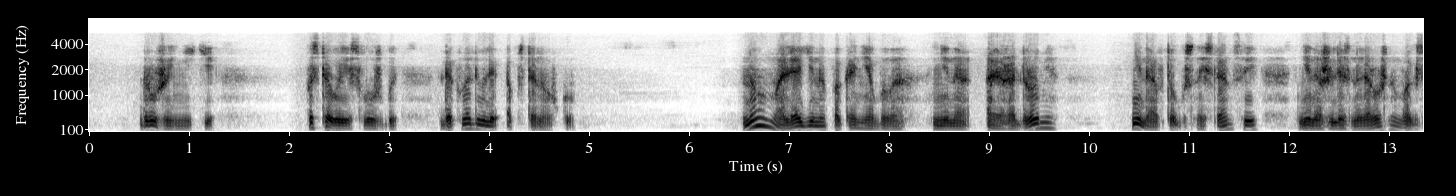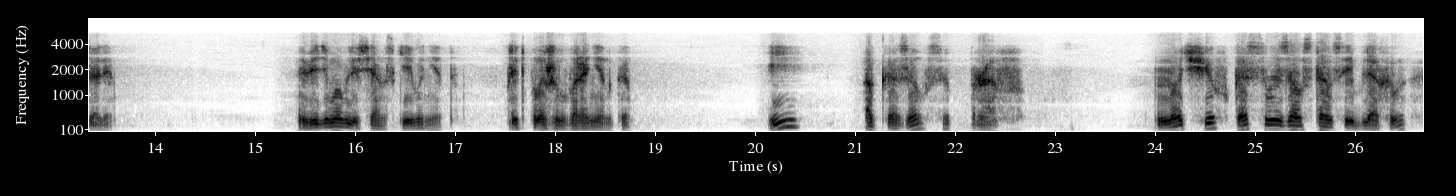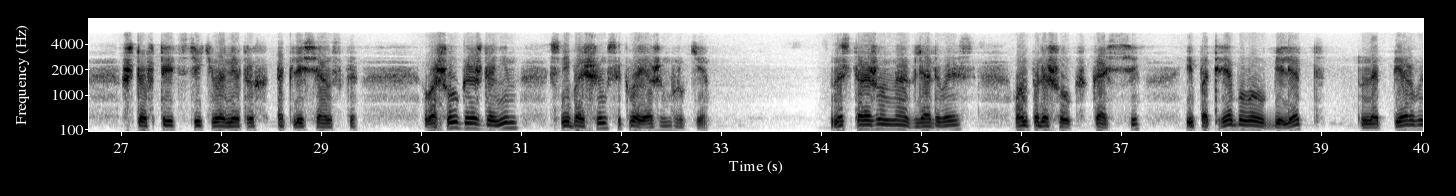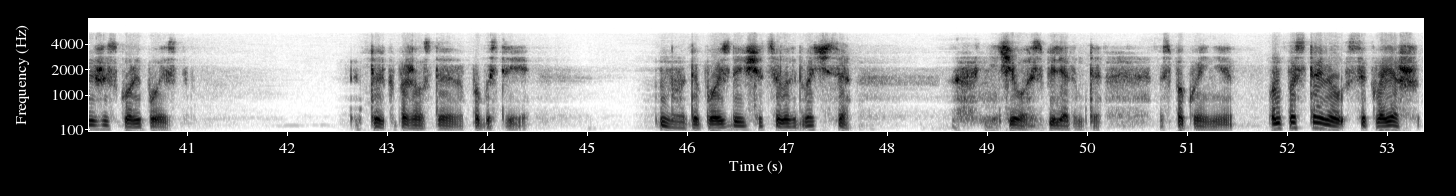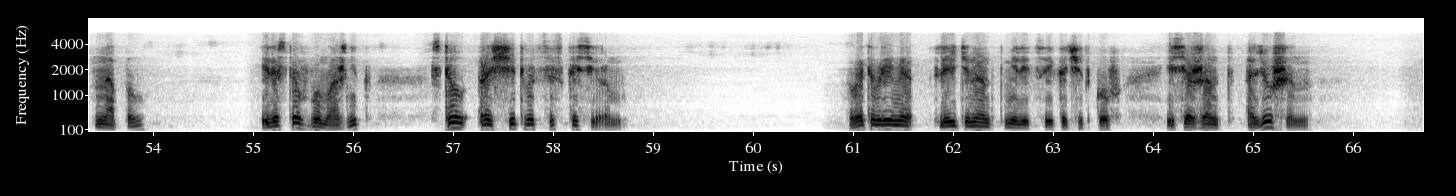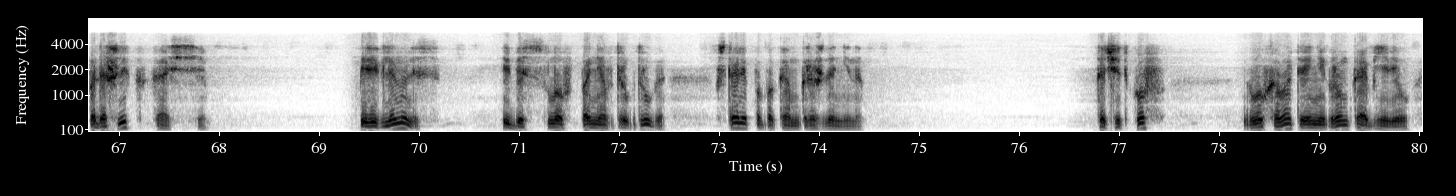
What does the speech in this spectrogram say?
дружинники, постовые службы докладывали обстановку. Но Малягина пока не было ни на аэродроме, ни на автобусной станции, ни на железнодорожном вокзале. Видимо, в Лисянске его нет предположил Вороненко. И оказался прав. Ночью в кассовый зал станции Бляхова, что в 30 километрах от Лисянска, вошел гражданин с небольшим саквояжем в руке. Настороженно оглядываясь, он подошел к кассе и потребовал билет на первый же скорый поезд. «Только, пожалуйста, побыстрее». Но до поезда еще целых два часа. Ничего, с билетом-то спокойнее. Он поставил саквояж на пол и, достав бумажник, стал рассчитываться с кассиром. В это время лейтенант милиции Кочетков и сержант Алешин подошли к кассе, переглянулись и, без слов поняв друг друга, встали по бокам гражданина. Кочетков глуховато и негромко объявил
